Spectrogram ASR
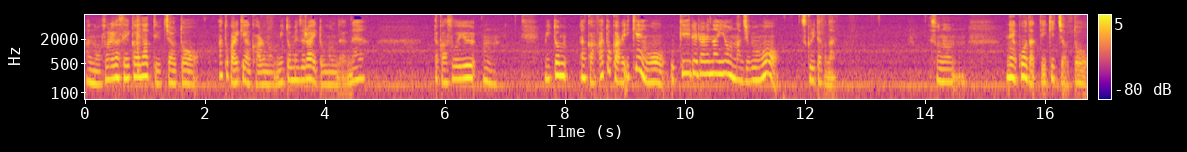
あのそれが正解だって言っちゃうと後から意見が変わるの認めづらいと思うんだよね。だからそういう、うん、認めなんか後から意見を受け入れられないような自分を作りたくない。そのねこうだって言い切っちゃうと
